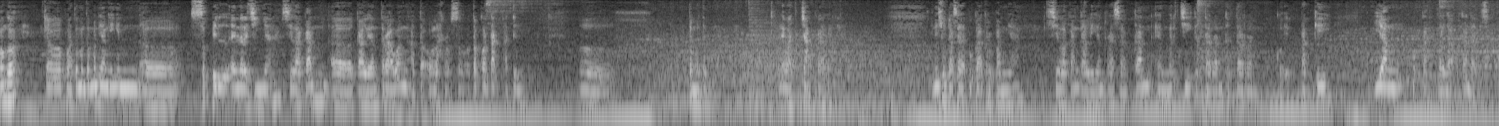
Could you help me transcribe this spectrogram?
monggo. Uh, buat teman-teman yang ingin uh, sepil energinya silakan uh, kalian terawang atau olah rasa atau kontak batin teman-teman uh, lewat cakra kalian ini sudah saya buka gerbangnya. Silakan kalian rasakan energi getaran-getaran goib bagi yang peka. Kalau nggak peka nggak bisa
